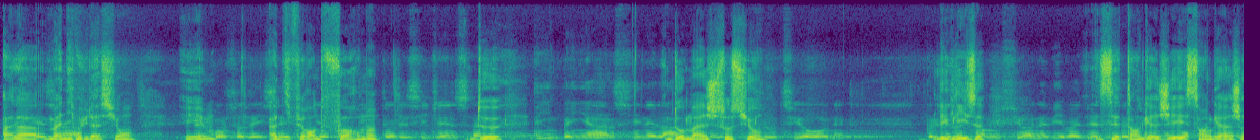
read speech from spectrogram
à la manipulation et à différentes formes de dommages sociaux. L'Église s'est engagée et s'engage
